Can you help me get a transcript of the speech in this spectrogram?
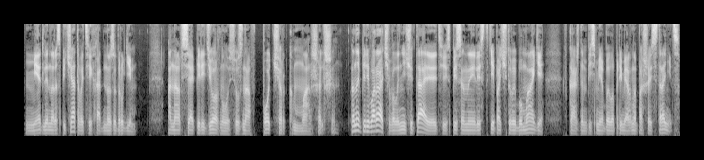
медленно распечатывать их одно за другим. Она вся передернулась, узнав почерк маршальши. Она переворачивала, не читая эти исписанные листки почтовой бумаги. В каждом письме было примерно по шесть страниц.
